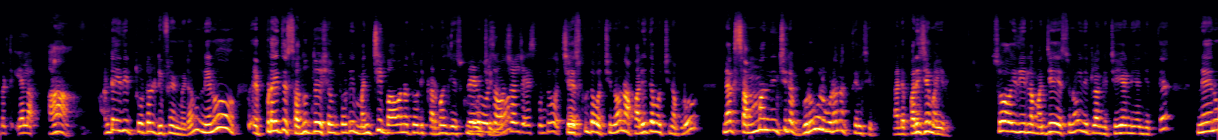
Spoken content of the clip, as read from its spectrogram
బట్ ఎలా? అంటే ఇది టోటల్ డిఫరెంట్ మేడం నేను ఎప్పుడైతే సదుద్దేశంతో మంచి భావనతోటి కర్మలు చేసుకుంటూ సంవత్సరాలు చేసుకుంటూ చేసుకుంటూ వచ్చినో నా ఫలితం వచ్చినప్పుడు నాకు సంబంధించిన గురువులు కూడా నాకు తెలిసిరు. అంటే పరిచయం అయ్యారు. సో ఇది ఇట్లా మంచిగా చేస్తున్నావు ఇది ఇట్లా చేయండి అని చెప్తే నేను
